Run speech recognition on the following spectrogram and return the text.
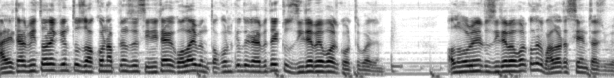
আর এটার ভিতরে কিন্তু যখন আপনি যে চিনিটাকে গলাইবেন, তখন কিন্তু এটার ভিতরে একটু জিরে ব্যবহার করতে পারেন। অল্প একটু জিরে ব্যবহার করলে ভালো একটা সেন্ট আসবে।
